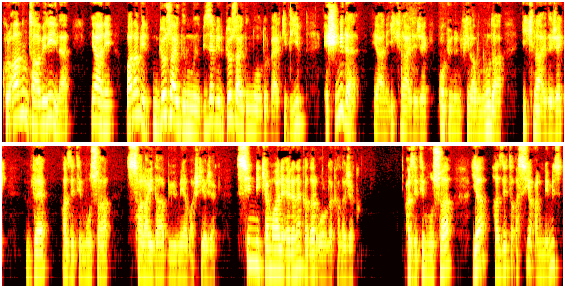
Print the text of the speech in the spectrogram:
Kur'an'ın tabiriyle yani bana bir göz aydınlığı, bize bir göz aydınlığı olur belki deyip eşini de yani ikna edecek, o günün firavununu da ikna edecek ve Hazreti Musa sarayda büyümeye başlayacak. Sinni kemale erene kadar orada kalacak. Hazreti Musa ya Hazreti Asiye annemiz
